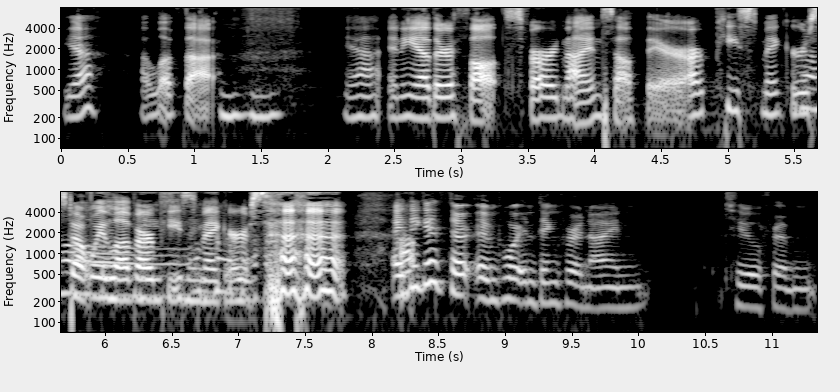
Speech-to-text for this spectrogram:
yeah, I love that. Mm-hmm. Yeah. Any other thoughts for our nines out there? Our peacemakers, don't we love our peacemakers? I think a th- important thing for a nine, too, from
